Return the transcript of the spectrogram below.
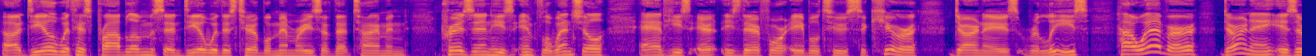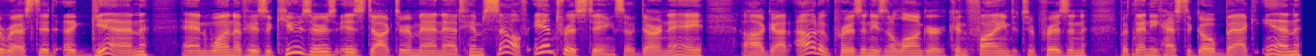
uh, deal with his problems and deal with his terrible memories of that time in prison. He's influential and he's, he's therefore able to secure Darnay's release. However, Darnay is arrested again, and one of his accusers is Dr. Manette himself. Interesting. So Darnay uh, got out of prison. He's no longer confined to prison, but then he has to go back in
